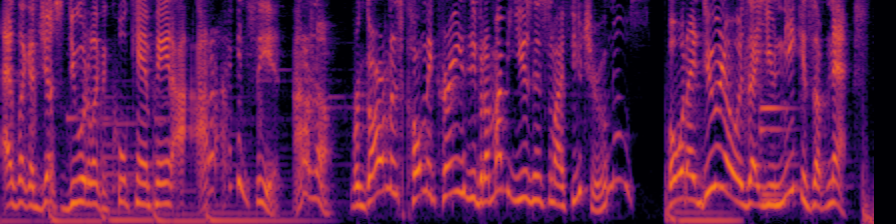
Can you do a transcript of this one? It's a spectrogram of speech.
as like a just do it or like a cool campaign. I, I, I can see it. I don't know. Regardless, call me crazy, but I might be using this in my future. Who knows? But what I do know is that Unique is up next.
